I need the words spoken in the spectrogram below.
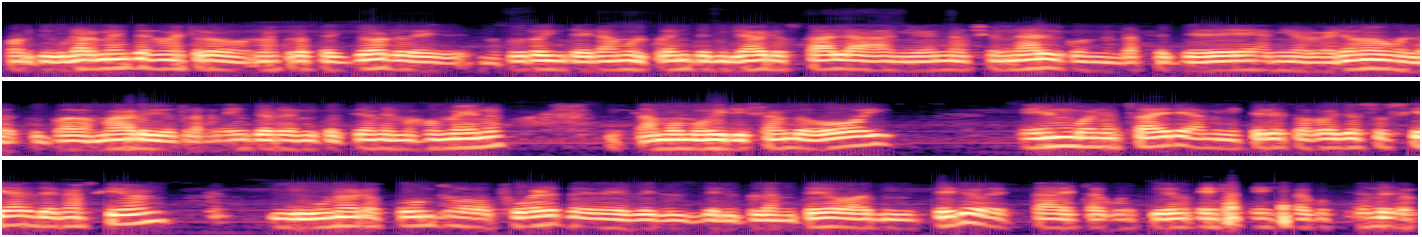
particularmente en nuestro, nuestro sector, de, nosotros integramos el Frente Milagro Sala a nivel nacional con la CTD, nivel Verón, con la Tupac Amaro y otras 20 organizaciones más o menos. Estamos movilizando hoy en Buenos Aires al Ministerio de Desarrollo Social de Nación y uno de los puntos fuertes del, planteo al Ministerio está esta cuestión, es esta cuestión de los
